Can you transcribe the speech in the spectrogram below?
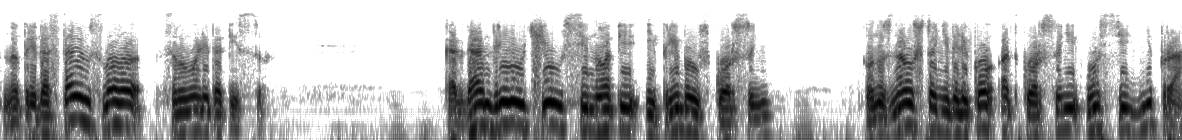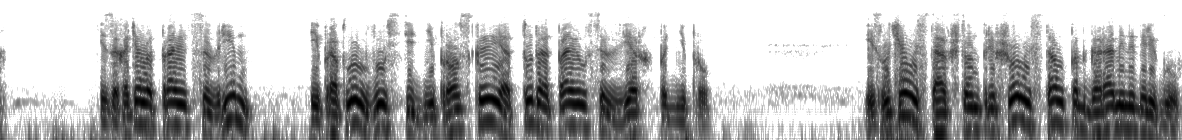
Но предоставим слово самому летописцу. Когда Андрей учил в Синопе и прибыл в Корсунь, он узнал, что недалеко от Корсуни устье Днепра, и захотел отправиться в Рим и проплыл в устье Днепровское и оттуда отправился вверх по Днепру. И случилось так, что он пришел и стал под горами на берегу.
